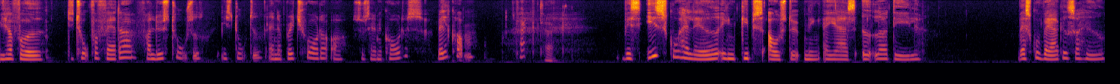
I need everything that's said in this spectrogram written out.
Vi har fået de to forfattere fra Lysthuset i studiet, Anna Bridgewater og Susanne Kortes. Velkommen. Tak. Tak. Hvis I skulle have lavet en gipsafstøbning af jeres ædlere dele, hvad skulle værket så hedde?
